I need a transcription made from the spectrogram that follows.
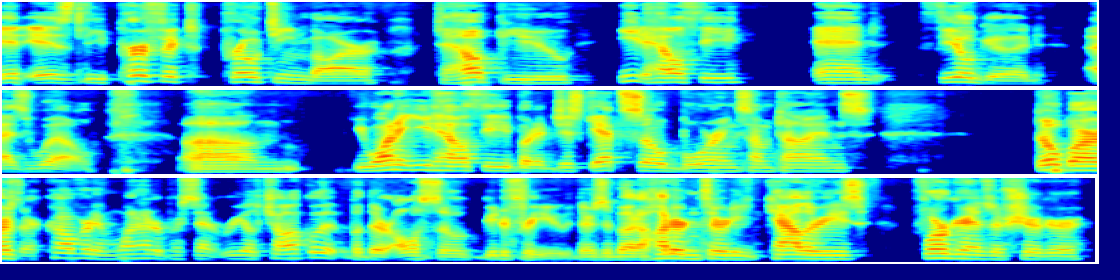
it is the perfect protein bar to help you eat healthy and feel good as well. Um, you want to eat healthy, but it just gets so boring sometimes. Built bars are covered in 100% real chocolate, but they're also good for you. There's about 130 calories, 4 grams of sugar,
